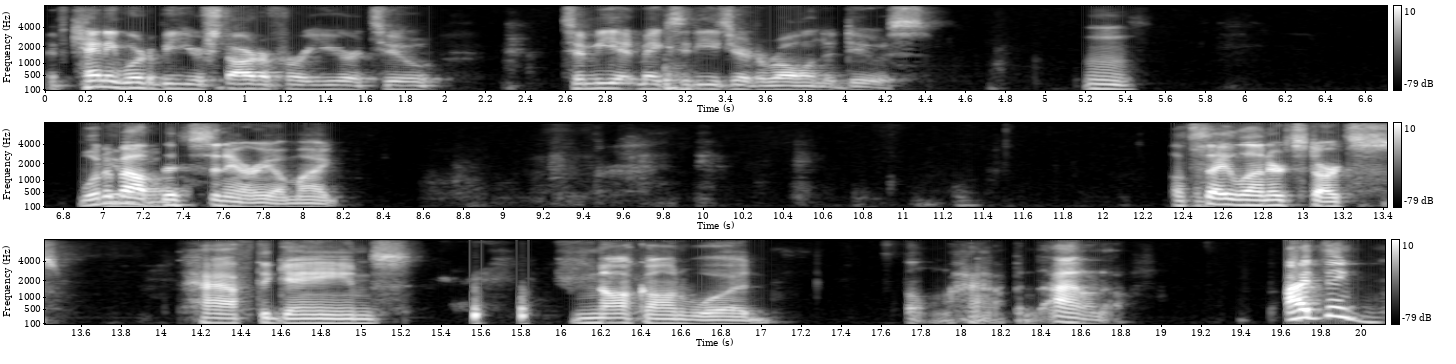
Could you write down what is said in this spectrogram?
If Kenny were to be your starter for a year or two, to me it makes it easier to roll into deuce. Mm. What you about know? this scenario, Mike? Let's say Leonard starts half the games. Knock on wood, something happened. I don't know. I think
